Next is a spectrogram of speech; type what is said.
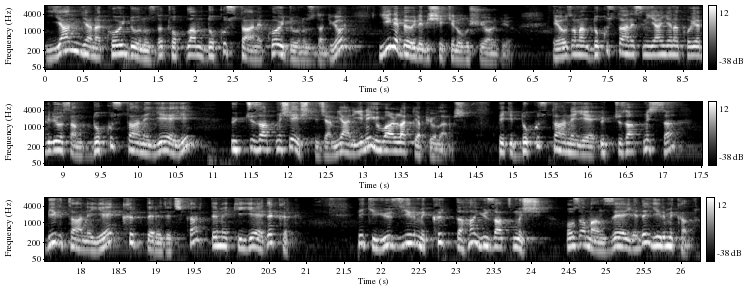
yan yana koyduğunuzda toplam 9 tane koyduğunuzda diyor yine böyle bir şekil oluşuyor diyor. E o zaman 9 tanesini yan yana koyabiliyorsam 9 tane y'yi 360'a eşitleyeceğim. Yani yine yuvarlak yapıyorlarmış. Peki 9 tane y 360 ise bir tane y 40 derece çıkar. Demek ki y de 40. Peki 120 40 daha 160. O zaman z'ye de 20 kalır.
